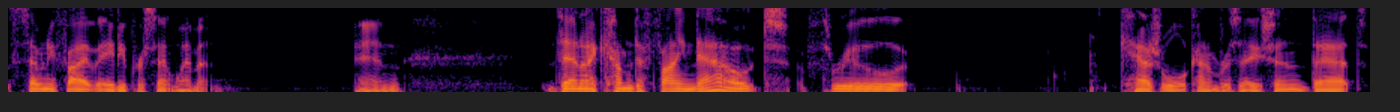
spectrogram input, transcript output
75 80% women and then I come to find out through casual conversation that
